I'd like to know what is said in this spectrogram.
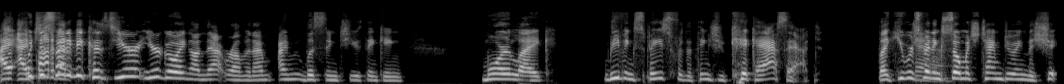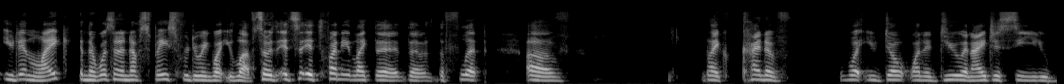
I I which is about funny because you're you're going on that realm and I'm I'm listening to you thinking more like leaving space for the things you kick ass at. Like you were spending so much time doing the shit you didn't like and there wasn't enough space for doing what you love. So it's it's, it's funny like the the the flip of like kind of what you don't want to do and I just see you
